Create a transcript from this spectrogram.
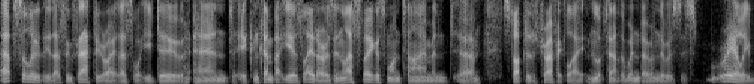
Absolutely, that's exactly right. That's what you do, and it can come back years later. I was in Las Vegas one time and um, stopped at a traffic light and looked out the window, and there was this really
